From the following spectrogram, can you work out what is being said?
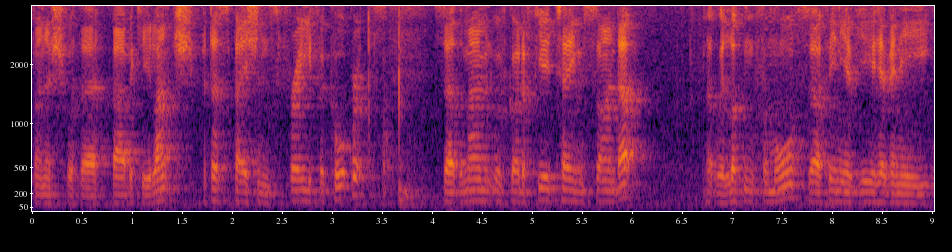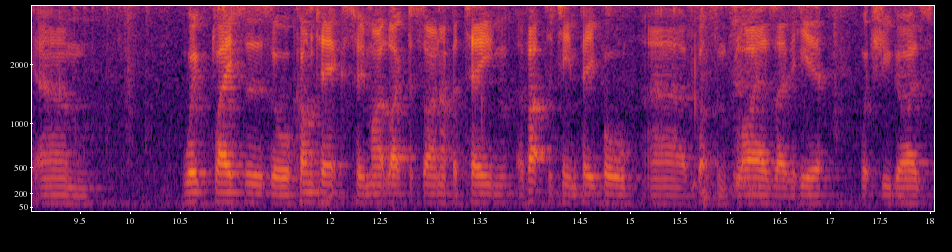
finish with a barbecue lunch. Participation's free for corporates. So at the moment we've got a few teams signed up, but we're looking for more. So if any of you have any um, workplaces or contacts who might like to sign up a team of up to 10 people, uh, I've got some flyers over here which you guys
